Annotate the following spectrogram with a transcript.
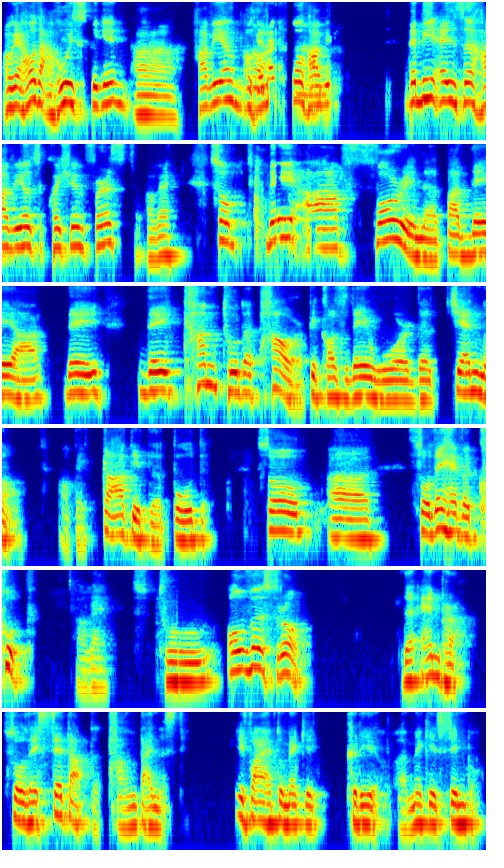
Okay, hold on. Who is speaking? Uh, Javier. Okay, No, let's go, Javier. Let me answer Javier's question first. Okay, so they are foreigner, but they are they they come to the power because they were the general. Okay, guarded the border. So uh, so they have a coup. Okay, to overthrow the emperor. So they set up the Tang Dynasty. If I have to make it clear, uh, make it simple,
